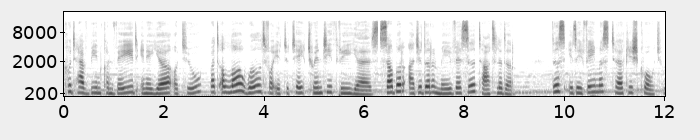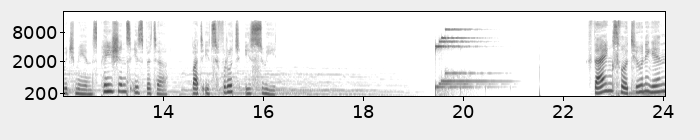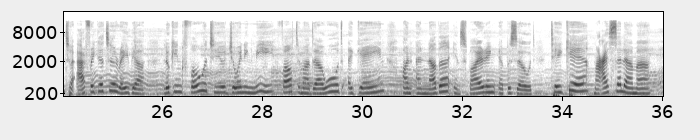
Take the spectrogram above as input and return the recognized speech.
could have been conveyed in a year or two, but Allah willed for it to take 23 years. Sabr acıdır, meyvesi tatlıdır. This is a famous Turkish quote which means patience is bitter, but its fruit is sweet. Thanks for tuning in to Africa to Arabia. Looking forward to you joining me, Fatima Dawood, again on another inspiring episode. Take care. Ma'as salama.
